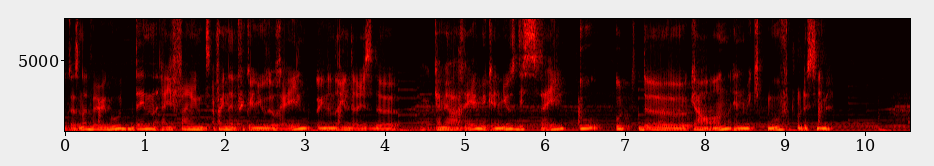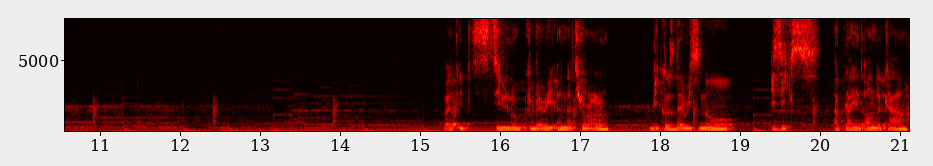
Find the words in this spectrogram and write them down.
It was not very good. Then I find I find that we can use a rail. In Unreal there is the uh, camera rail. We can use this rail to put the car on and make it move through the cinematic. But it still look very unnatural because there is no physics applied on the car.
